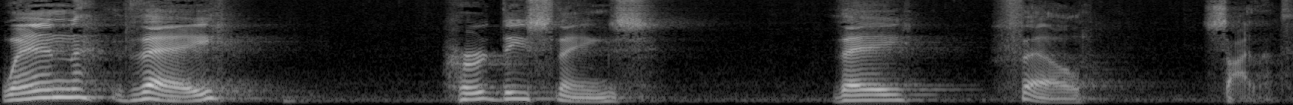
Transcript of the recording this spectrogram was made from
When they heard these things, they fell silent.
